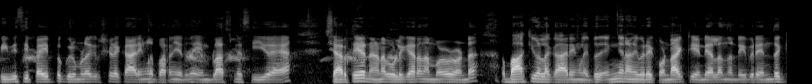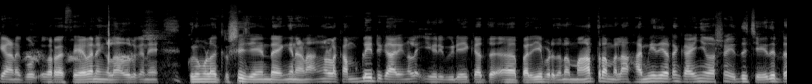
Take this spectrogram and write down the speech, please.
പി വി സി പൈപ്പ് കുരുമുളക് കൃഷിയുടെ കാര്യങ്ങൾ പറഞ്ഞിരുന്നത് എംപ്ലാസിന്റെ സിഇഒ ആയ ശരത്തേനാണ് പുള്ളിക്കാരൻ നമ്മളോടുണ്ട്. ബാക്കിയുള്ള കാര്യങ്ങൾ ഇപ്പോൾ എങ്ങനെയാണ് ഇവരെ കോൺടാക്ട് ചെയ്യേണ്ടത് അല്ലെന്നുണ്ടെങ്കിൽ ഇവർ എന്തൊക്കെയാണ് ഇവരുടെ സേവനങ്ങൾ അതുപോലെ തന്നെ കുരുമുളക് കൃഷി ചെയ്യേണ്ടത് എങ്ങനെയാണ് അങ്ങനെയുള്ള കംപ്ലീറ്റ് കാര്യങ്ങൾ ഈ ഒരു വീഡിയോയ്ക്കകത്ത് പരിചയപ്പെടുത്തുന്നത് മാത്രമല്ല ഹമീദ് ചേട്ടൻ കഴിഞ്ഞ വർഷം ഇത് ചെയ്തിട്ട്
